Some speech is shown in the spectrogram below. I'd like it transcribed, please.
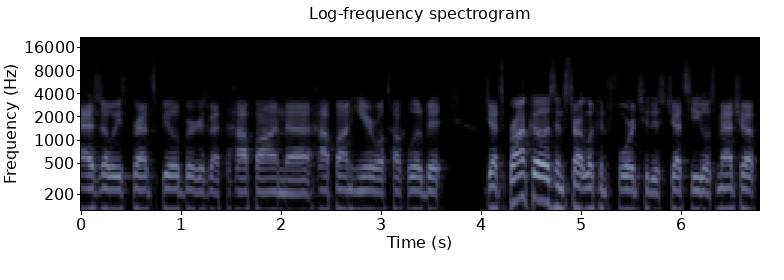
As always, Brad Spielberger is about to hop on. Uh, hop on here. We'll talk a little bit Jets Broncos and start looking forward to this Jets Eagles matchup.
